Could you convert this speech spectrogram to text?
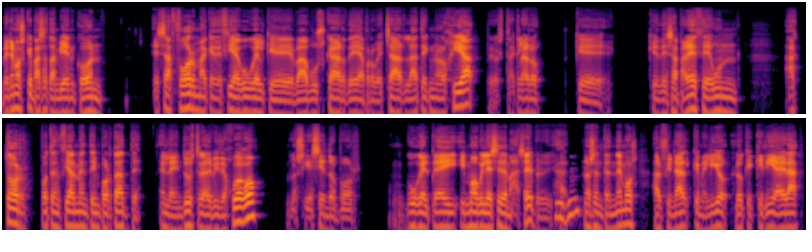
Veremos qué pasa también con esa forma que decía Google que va a buscar de aprovechar la tecnología, pero está claro que, que desaparece un actor potencialmente importante en la industria del videojuego, lo sigue siendo por Google Play y móviles y demás, ¿eh? pero nos entendemos al final que me lío, lo que quería era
